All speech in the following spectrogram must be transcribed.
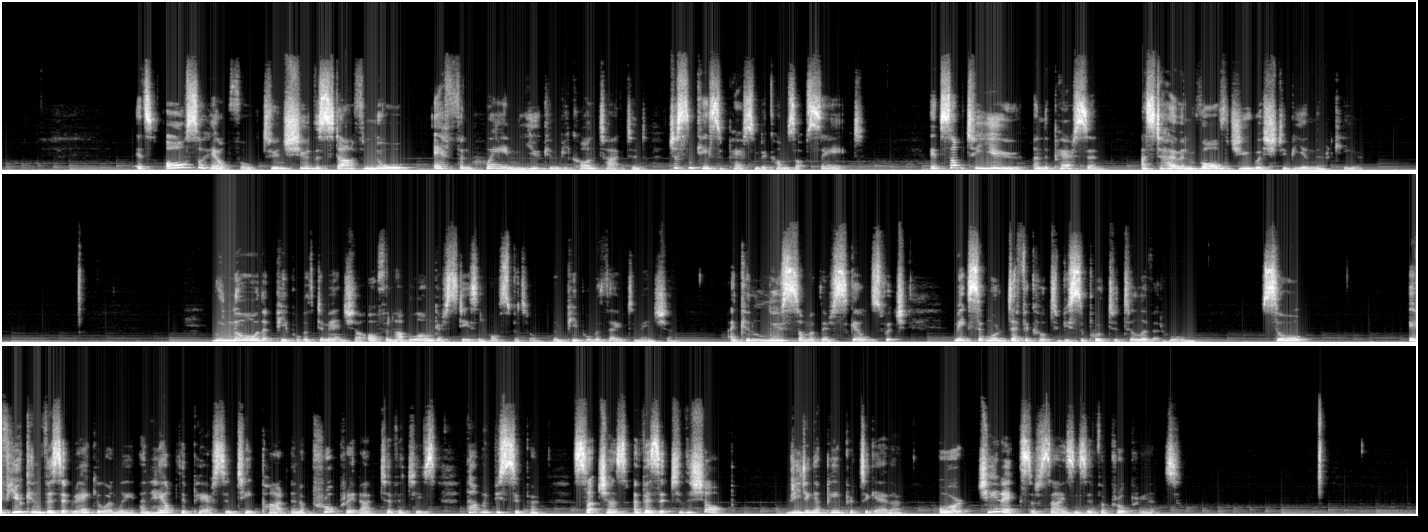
It's also helpful to ensure the staff know if and when you can be contacted, just in case the person becomes upset. It's up to you and the person as to how involved you wish to be in their care. We know that people with dementia often have longer stays in hospital than people without dementia and can lose some of their skills, which makes it more difficult to be supported to live at home. So, if you can visit regularly and help the person take part in appropriate activities, that would be super, such as a visit to the shop, reading a paper together, or chair exercises if appropriate.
